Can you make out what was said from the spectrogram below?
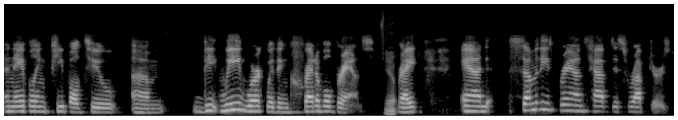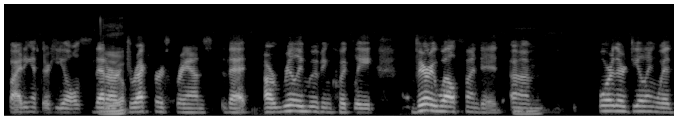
enabling people to um, the, we work with incredible brands, yep. right? And some of these brands have disruptors biting at their heels that yep. are direct first brands that are really moving quickly, very well funded, um, mm-hmm. or they're dealing with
